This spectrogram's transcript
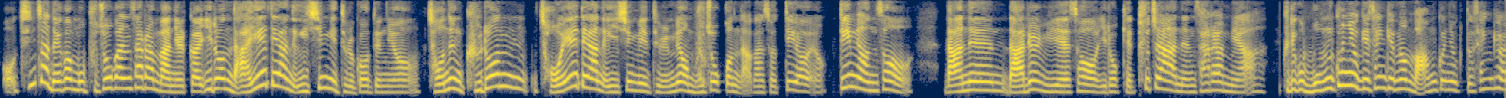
어, 진짜 내가 뭐 부족한 사람 아닐까? 이런 나에 대한 의심이 들거든요. 저는 그런 저에 대한 의심이 들면 무조건 나가서 뛰어요. 뛰면서 나는 나를 위해서 이렇게 투자하는 사람이야. 그리고 몸 근육이 생기면 마음 근육도 생겨요.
